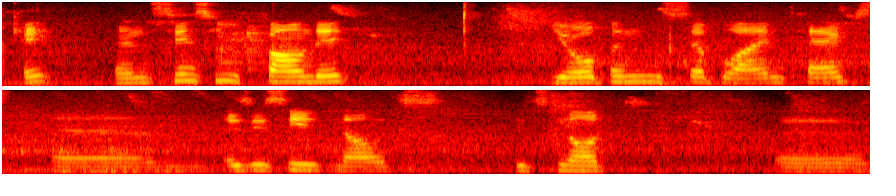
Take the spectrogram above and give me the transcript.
Okay, and since you found it, you open Sublime Text, and as you see now, it's it's not um,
